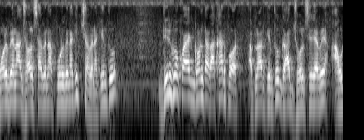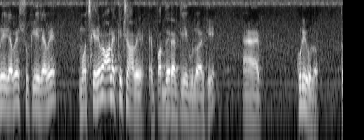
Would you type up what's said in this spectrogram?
মরবে না ঝলসাবে না, পুড়বে না, কিচ্ছু হবে না। কিন্তু দীর্ঘ কয়েক ঘণ্টা রাখার পর আপনার কিন্তু গাছ ঝলসে যাবে আউড়িয়ে যাবে, শুকিয়ে যাবে, মচকে যাবে, অনেক কিছু হবে পদ্মের আর কি, এগুলো আর কি কুড়িগুলো। তো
